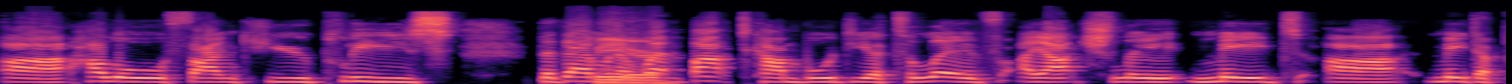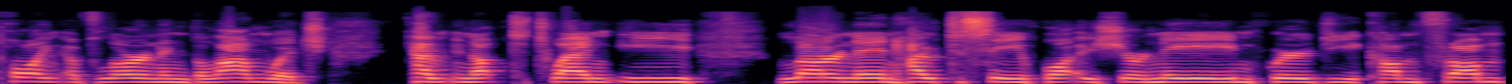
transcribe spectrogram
uh, hello, thank you, please. But then Beer. when I went back to Cambodia to live, I actually made uh, made a point of learning the language, counting up to twenty, learning how to say what is your name, where do you come from.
